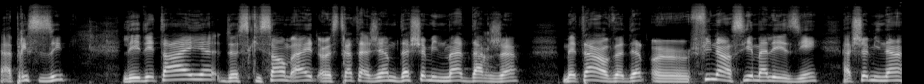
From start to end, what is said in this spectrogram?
à préciser les détails de ce qui semble être un stratagème d'acheminement d'argent mettant en vedette un financier malaisien acheminant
